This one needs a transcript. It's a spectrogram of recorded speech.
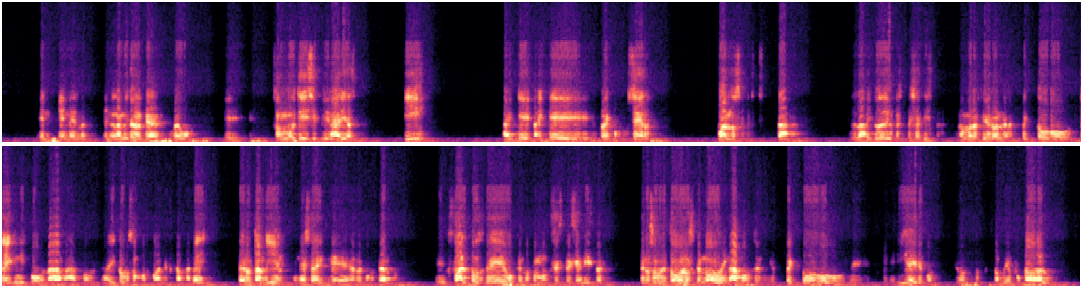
en, el ámbito en el que juego. eh, son multidisciplinarias y hay que, hay que reconocer cuándo se necesita la ayuda de un especialista. No me refiero en el aspecto técnico nada más, ahí todos somos Juanes Camaley, pero también en eso hay que reconocernos, eh, faltos de o que no somos especialistas, pero sobre todo los que no dominamos en el aspecto de ingeniería y de construcción, está muy enfocado a lo,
